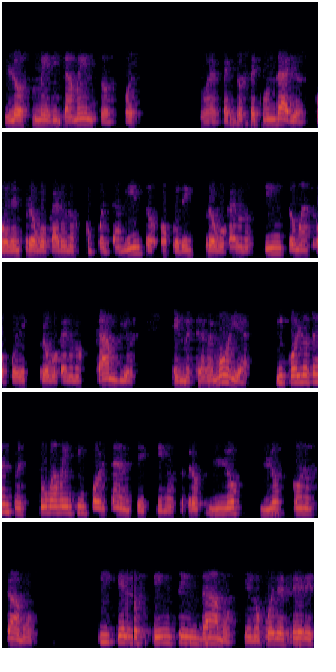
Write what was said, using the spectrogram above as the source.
los medicamentos pues sus efectos secundarios pueden provocar unos comportamientos o pueden provocar unos síntomas o pueden provocar unos cambios en nuestra memoria. Y por lo tanto es sumamente importante que nosotros los, los conozcamos y que los entendamos, que no puede ser, es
